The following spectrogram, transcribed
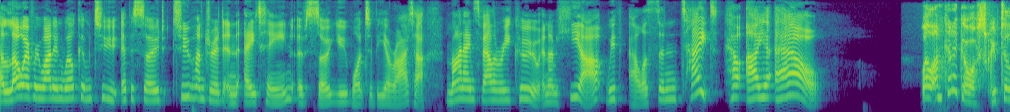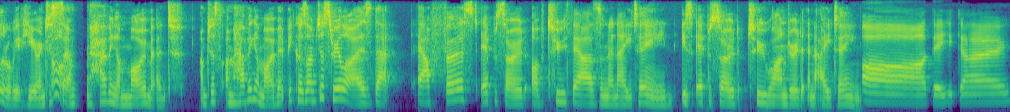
Hello, everyone, and welcome to episode 218 of So You Want to Be a Writer. My name's Valerie Khoo, and I'm here with Allison Tait. How are you, Al? Well, I'm going to go off script a little bit here and just Oh. say I'm having a moment. I'm just I'm having a moment because I've just realised that our first episode of 2018 is episode 218. Oh, there you go.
